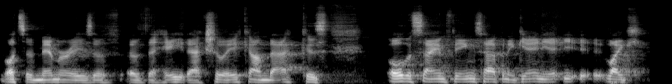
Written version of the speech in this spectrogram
lots of memories of, of the heat actually come back because all the same things happen again. Yeah, like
